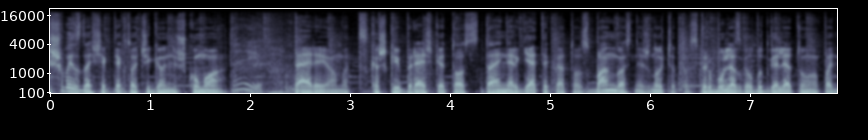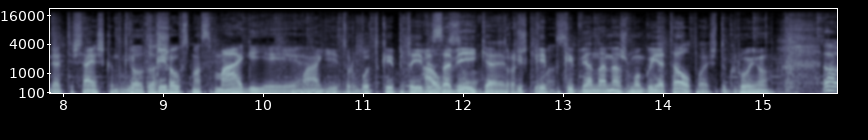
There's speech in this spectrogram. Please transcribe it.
išvaizdą šiek tiek to čigioniškumo Taip. perėjo, mat kažkaip reiškia tos, ta energetika, tos bangos, nežinau, čia tos virbulės galbūt galėtų padėti išsiaiškinti, Gal tas kaip šauksmas magijai. magijai turbūt, kaip tai visa Aukso veikia, kaip, kaip, troškimas. kaip viename žmoguje telpa iš tikrųjų. A,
